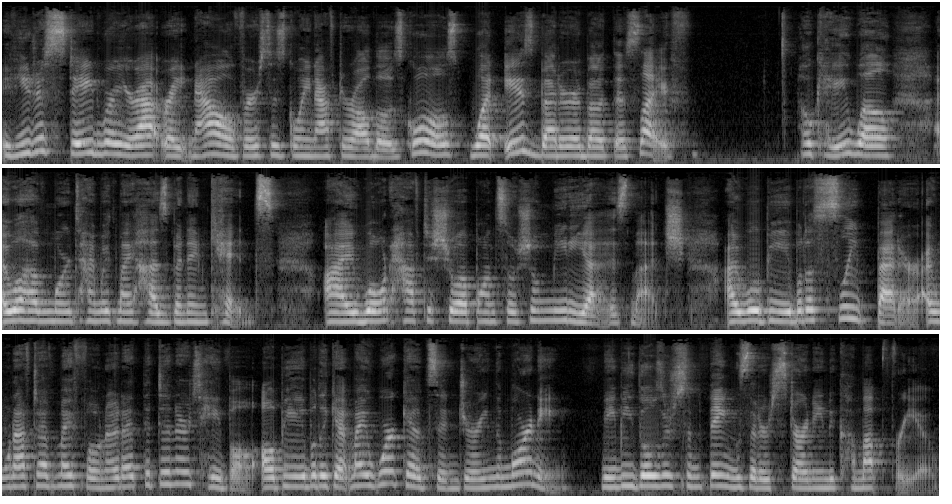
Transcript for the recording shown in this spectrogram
If you just stayed where you're at right now versus going after all those goals, what is better about this life? Okay, well, I will have more time with my husband and kids. I won't have to show up on social media as much. I will be able to sleep better. I won't have to have my phone out at the dinner table. I'll be able to get my workouts in during the morning. Maybe those are some things that are starting to come up for you.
